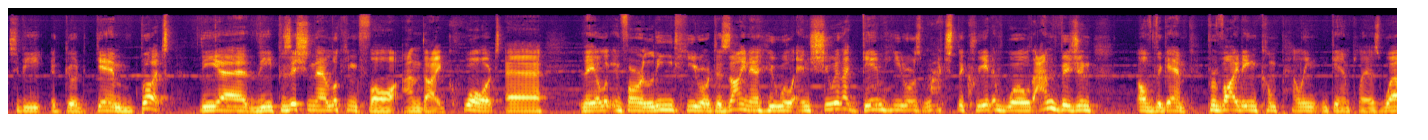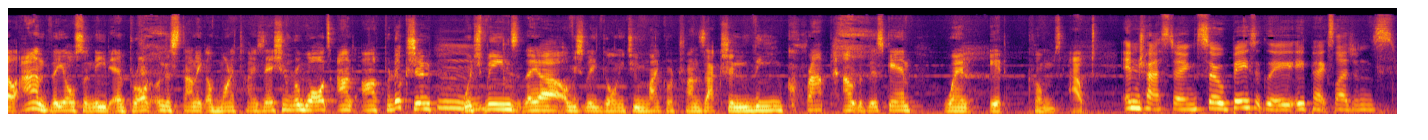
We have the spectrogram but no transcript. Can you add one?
to be a good game. But the uh, the position they're looking for, and I quote. Uh, they are looking for a lead hero designer who will ensure that game heroes match the creative world and vision of the game, providing compelling gameplay as well. And they also need a broad understanding of monetization, rewards, and art production, which means they are obviously going to microtransaction the crap out of this game when it comes out. interesting. So basically, Apex Legends.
